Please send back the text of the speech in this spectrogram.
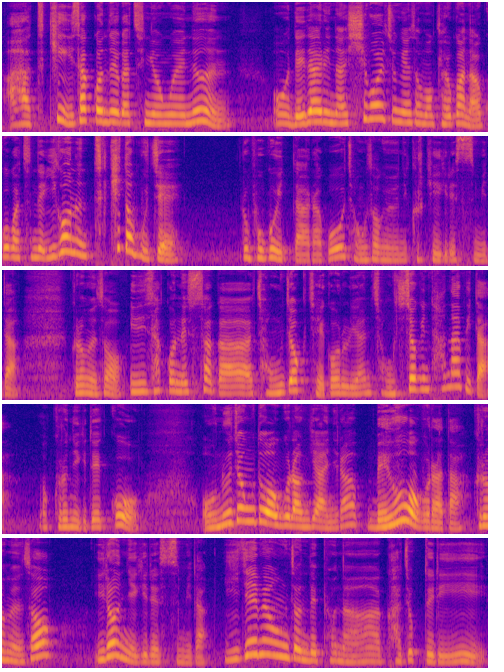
아 특히 이 사건들 같은 경우에는 어, 네 달이나 10월 중에서 뭐 결과 나올 것 같은데 이거는 특히 더 무죄. 로 보고 있다라고 정성 의원이 그렇게 얘기를 했습니다. 그러면서 이 사건의 수사가 정적 제거를 위한 정치적인 탄압이다. 뭐 그런 얘기도 했고 어느 정도 억울한 게 아니라 매우 억울하다. 그러면서 이런 얘기를 했습니다. 이재명 전 대표나 가족들이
